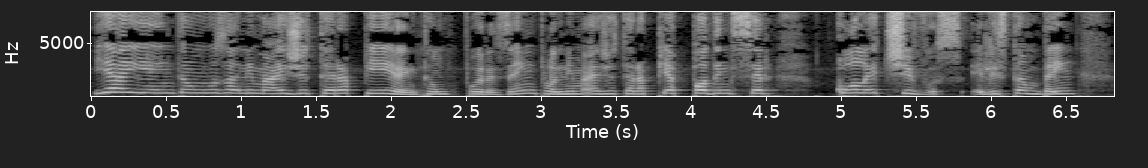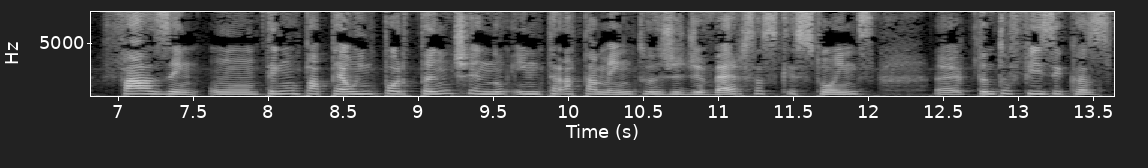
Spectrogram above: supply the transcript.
E aí entram os animais de terapia. Então, por exemplo, animais de terapia podem ser coletivos. Eles também fazem um têm um papel importante no, em tratamentos de diversas questões, eh, tanto físicas,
